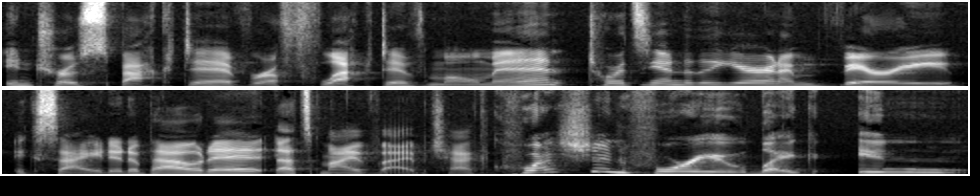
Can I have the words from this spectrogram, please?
introspective, reflective moment towards the end of the year, and I'm very excited about it. That's my vibe check. Question for you, like in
